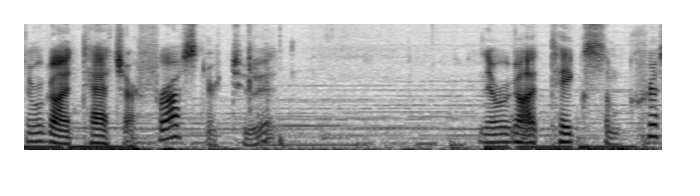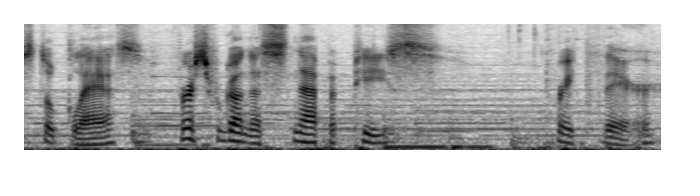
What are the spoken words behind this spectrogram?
Then we're going to attach our Frostner to it. And then we're going to take some crystal glass. First we're going to snap a piece right there.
